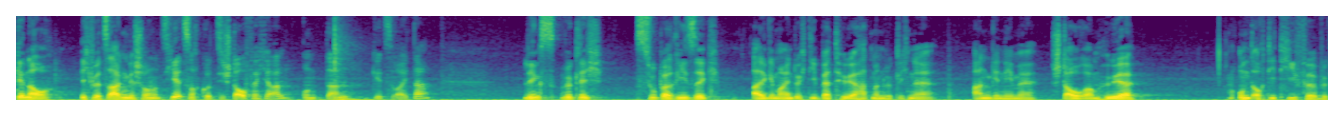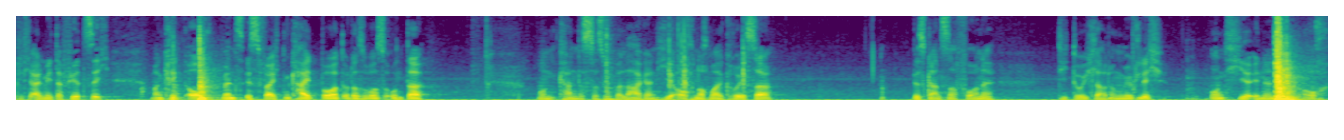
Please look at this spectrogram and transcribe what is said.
Genau, ich würde sagen, wir schauen uns jetzt noch kurz die Staufächer an und dann geht es weiter. Links wirklich super riesig. Allgemein durch die Betthöhe hat man wirklich eine angenehme Stauraumhöhe und auch die Tiefe wirklich 1,40 Meter. Man kriegt auch, wenn es ist, vielleicht ein Kiteboard oder sowas unter und kann das da super lagern. Hier auch nochmal größer bis ganz nach vorne die Durchladung möglich und hier innen auch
